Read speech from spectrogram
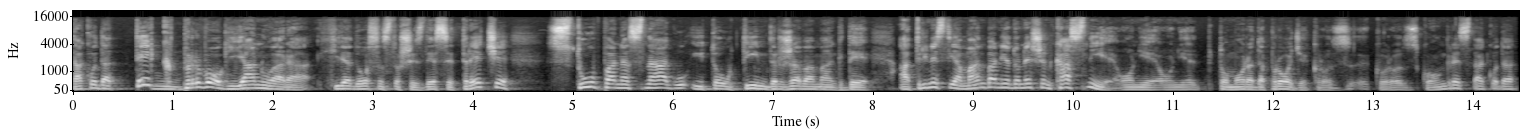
Tako da tek 1. januara 1863 stupa na snagu i to u tim državama gde a 13. amandman je donešen kasnije on je on je to mora da prođe kroz kroz kongres tako da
